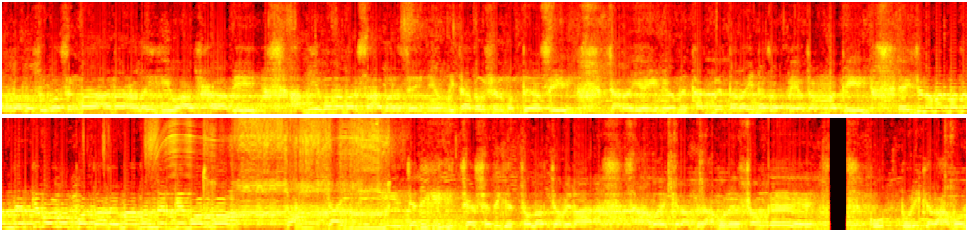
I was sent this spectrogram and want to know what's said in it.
আল্লাহ রসুল বলছেন, মা আনা আলাইহি ওয়া আসহাবি। আমি এবং আমার সাহাবারা সেই নিয়মিত আদর্শের মধ্যে আছি, যারা এই নিয়মে থাকবে, তারাই নাজাত পেয়ে জান্নাতি। এই জন্য আমার বাজানদেরকে বলব পর্দালে মা বোনদেরকে বলব যেদিকে ইচ্ছা সেদিকে চলা যাবে না। আমলের সঙ্গে কোন তরিকার আমল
